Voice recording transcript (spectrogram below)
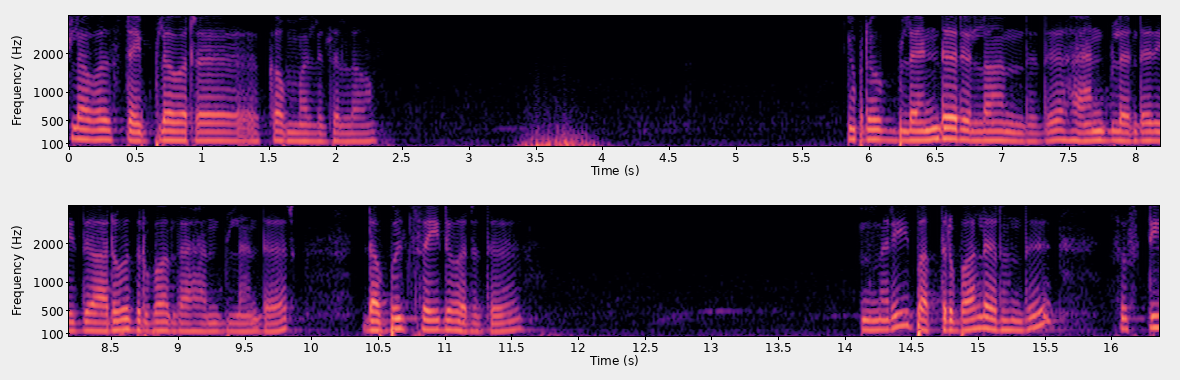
ஃப்ளவர்ஸ் டைப்பில் வர கம்மல் இதெல்லாம். அப்புறம் பிளெண்டர் எல்லாம் இருந்தது. ஹேண்ட் பிளெண்டர் இது அறுபது ரூபா அந்த ஹேண்ட் பிளெண்டர் டபுள் சைடு வருது. இந்த மாதிரி பத்து ரூபாயிலேருந்து ஃபிஃப்டி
